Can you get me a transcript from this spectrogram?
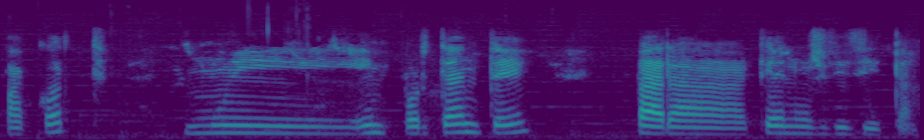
pacote muy importante para que nos visita.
